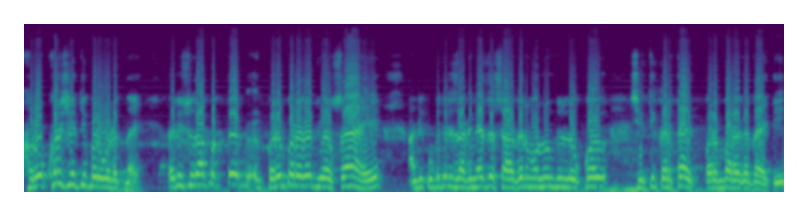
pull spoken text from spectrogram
खरोखर शेती परवडत नाही. तरी सुद्धा फक्त परंपरागत व्यवसाय आहे आणि कुठेतरी जगण्याचं साधन म्हणून लोक शेती करतायत परंपरागत आहे ती.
